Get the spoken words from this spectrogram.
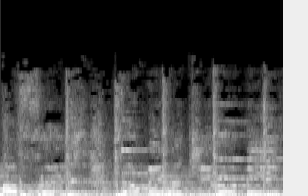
my face. Tell me that you love me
